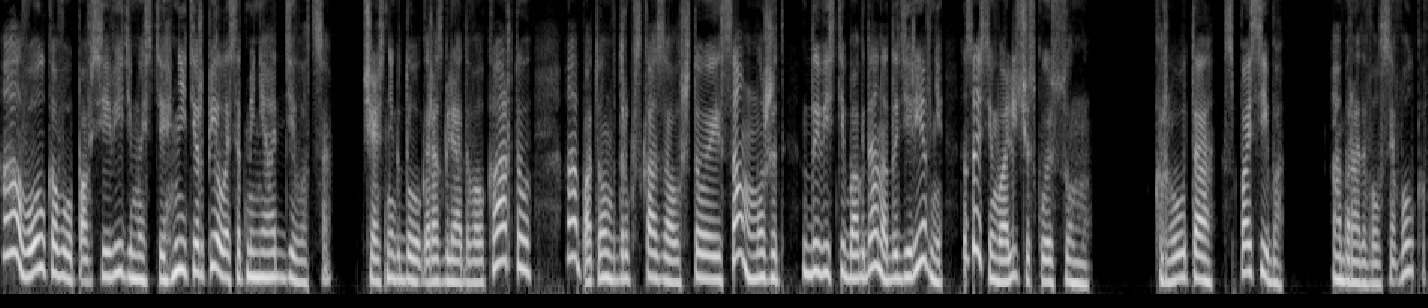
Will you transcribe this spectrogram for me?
А Волкову, по всей видимости, не терпелось от меня отделаться. Частник долго разглядывал карту, а потом вдруг сказал, что и сам может довести Богдана до деревни за символическую сумму. «Круто, спасибо», — обрадовался Волков.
